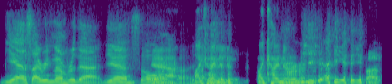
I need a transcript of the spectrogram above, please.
Yes, I remember that. Yes. Oh yeah, I kind of. I kind of remember. yeah, yeah, yeah. But,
